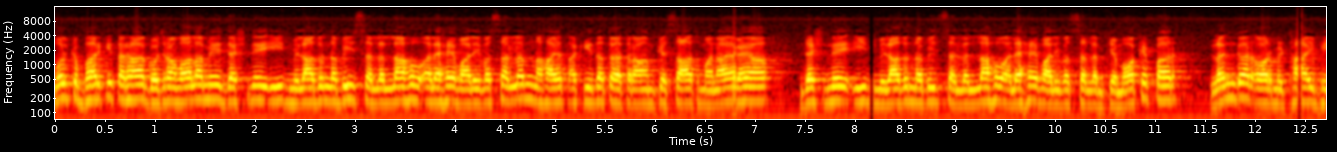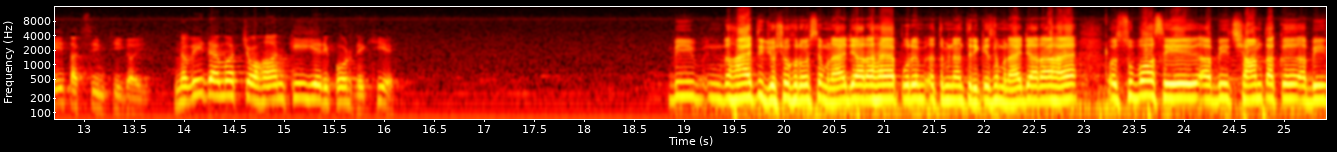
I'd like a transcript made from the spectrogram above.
मुल्क भर की तरह गुजरावाला में जश्न ईद मिलादुलनबी सल्लल्लाहु अलैहि वसल्लम नहायत अकीदत एहतराम के साथ मनाया गया। जश्न ईद मिलादुलनबी सल्लल्लाहु अलैहि वसल्लम के मौके पर लंगर और मिठाई भी तकसीम की गई। नवीद अहमद चौहान की ये रिपोर्ट देखिए। भी नहायत ही जोशो खरोश से मनाया जा रहा है, पूरे इतमान तरीके से मनाया जा रहा है। और सुबह से अभी शाम तक अभी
